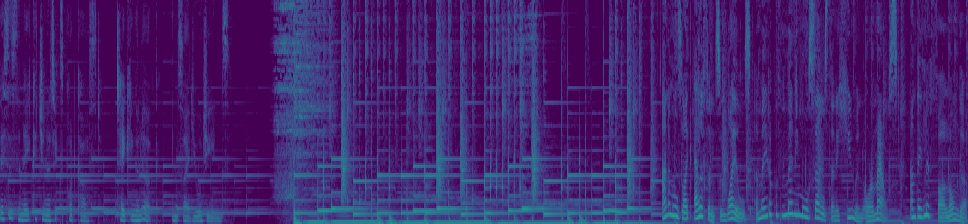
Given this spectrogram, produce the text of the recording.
This is the Naked Genetics Podcast, taking a look inside your genes. Animals like elephants and whales are made up of many more cells than a human or a mouse, and they live far longer.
